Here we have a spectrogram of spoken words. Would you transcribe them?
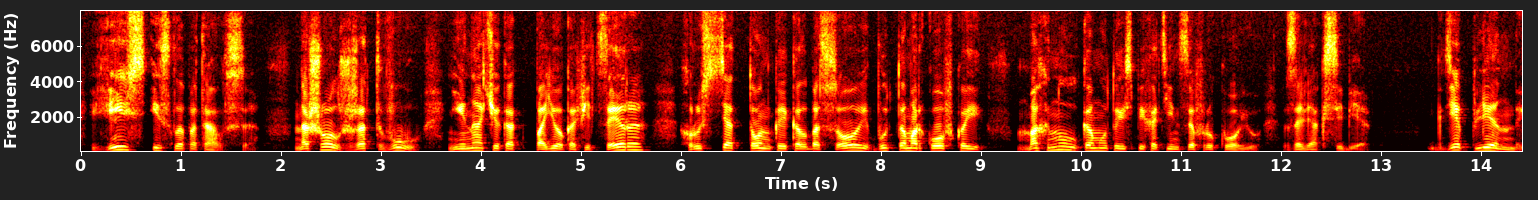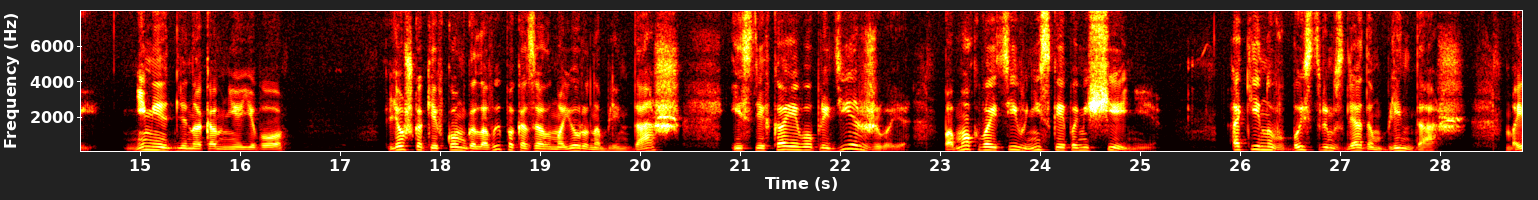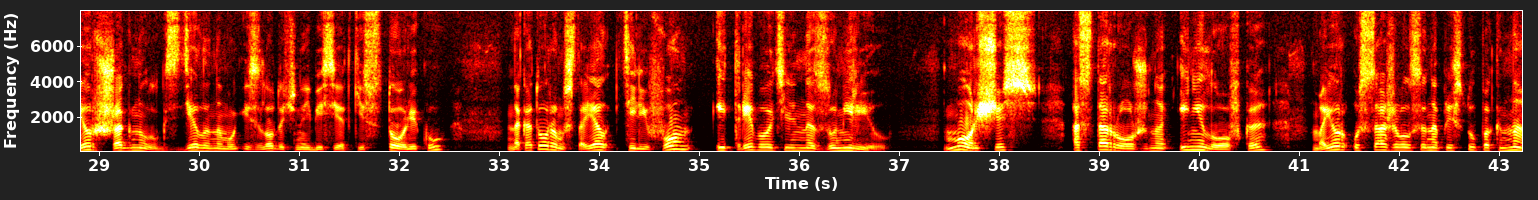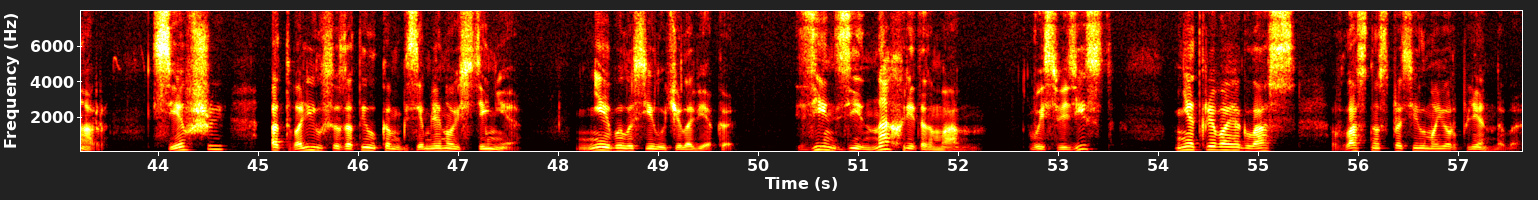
Весь исхлопотался. Нашел жатву, не иначе как паёк офицера, хрустя тонкой колбасой, будто морковкой, махнул кому-то из пехотинцев рукою, зовя к себе. «Где пленный? Немедленно ко мне его!» Лёшка кивком головы показал майору на блиндаж и, слегка его придерживая, помог войти в низкое помещение. Окинув быстрым взглядом блиндаж, майор шагнул к сделанному из лодочной беседки столику, на котором стоял телефон и требовательно зумерил. Морщась, осторожно и неловко, майор усаживался на приступок нар, севший, отвалился затылком к земляной стене. Не было сил у человека. «Зинзи нахритенман, вы связист?» Не открывая глаз, властно спросил майор пленного.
